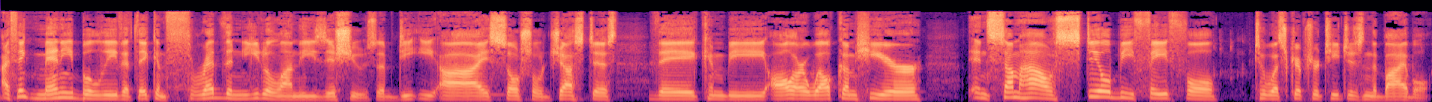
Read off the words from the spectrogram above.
I think many believe that they can thread the needle on these issues of DEI, social justice. They can be all are welcome here and somehow still be faithful to what scripture teaches in the Bible.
